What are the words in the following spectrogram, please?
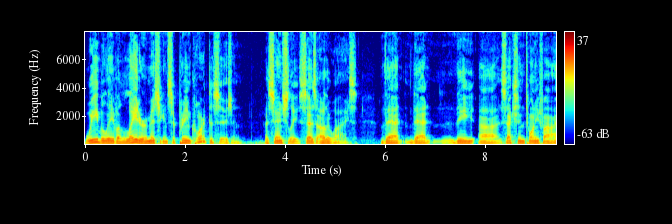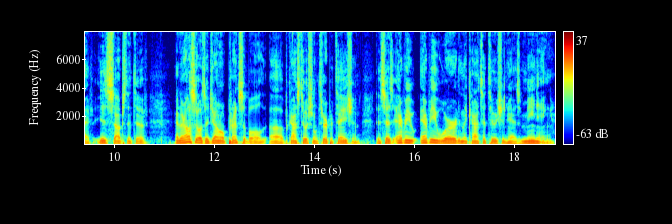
We believe a later Michigan Supreme Court decision essentially says otherwise. That that the uh, Section 25 is substantive and there also is a general principle of constitutional interpretation that says every every word in the Constitution has meaning.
